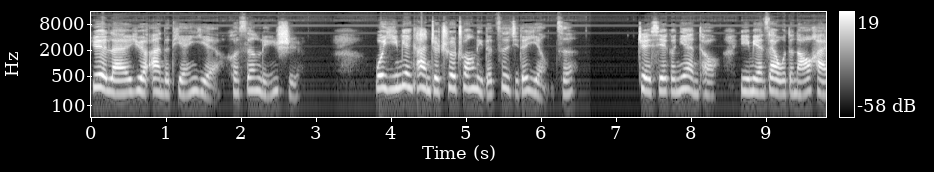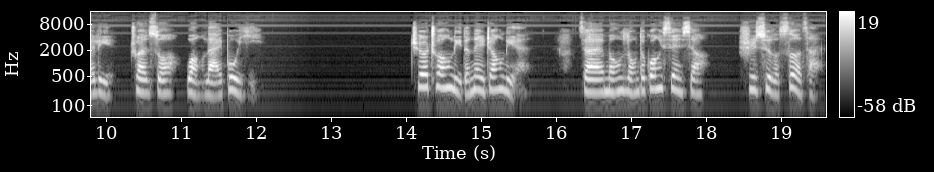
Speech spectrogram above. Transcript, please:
越来越暗的田野和森林时，我一面看着车窗里的自己的影子，这些个念头一面在我的脑海里穿梭往来不已。车窗里的那张脸，在朦胧的光线下失去了色彩，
